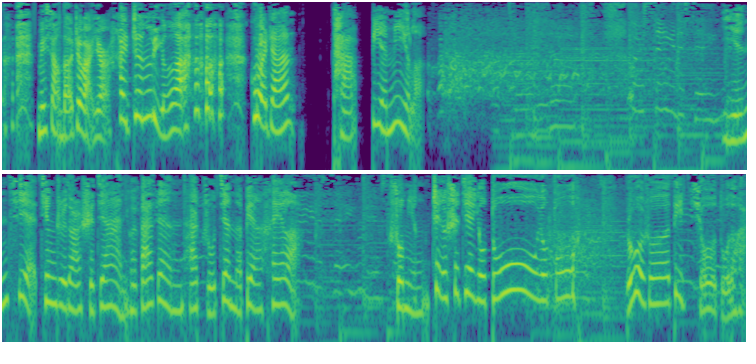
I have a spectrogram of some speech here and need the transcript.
没想到这玩意儿还真灵啊！果然，他便秘了。银器静置一段时间啊，你会发现它逐渐的变黑了，说明这个世界有毒有毒。如果说地球有毒的话，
